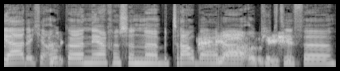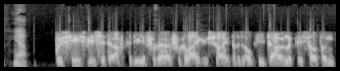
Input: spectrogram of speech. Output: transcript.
Ja, dat je ook eh, nergens een eh, betrouwbare, Ja, objectieve... Ja. Precies, wie zit er achter die ver- vergelijkingssite? Dat is ook niet duidelijk. Is dat een,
